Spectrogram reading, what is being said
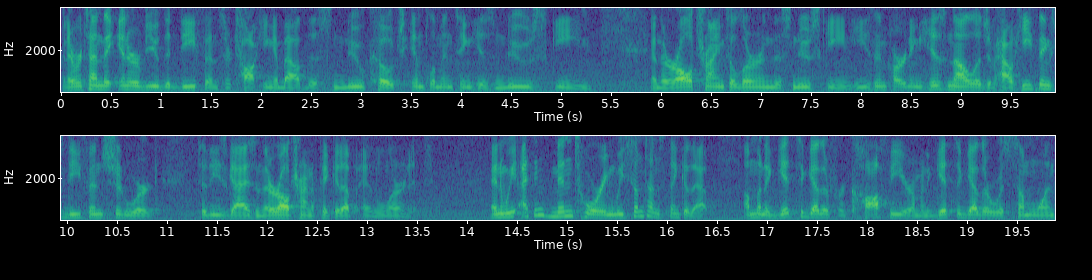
And every time they interview the defense, they're talking about this new coach implementing his new scheme and they're all trying to learn this new scheme. He's imparting his knowledge of how he thinks defense should work to these guys, and they're all trying to pick it up and learn it. And we, I think mentoring, we sometimes think of that. I'm going to get together for coffee, or I'm going to get together with someone,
